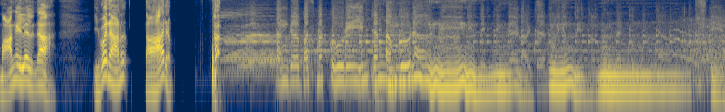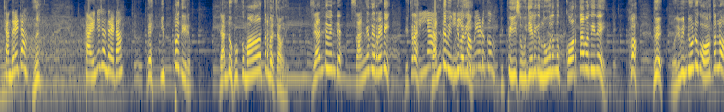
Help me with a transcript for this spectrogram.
മാങ്ങയില്ല ഇവനാണ് താരം. തങ്ക ഭസ്മക്കൂറിയിട്ട തമ്പുര ചന്ദ്രേട്ടാ. കഴിഞ്ഞു ചന്ദ്രേട്ടാ. ദേ, ഇപ്പൊ തീരും. രണ്ട് ഹുക്ക് മാത്രം വെച്ചാ മതി. രണ്ട് മിനിറ്റ്. സംഗതി റെഡി ടീച്ചറെ ഇല്ല. രണ്ട് മിനിറ്റ് ഇനി മതി. ഇപ്പൊ ഈ സൂചിയിലേക്ക് നൂലൊന്ന് കോർത്താ മതി ഹാ, ദേ, ഒരു മിനിറ്റ് കൊണ്ട് കോർത്തല്ലോ.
